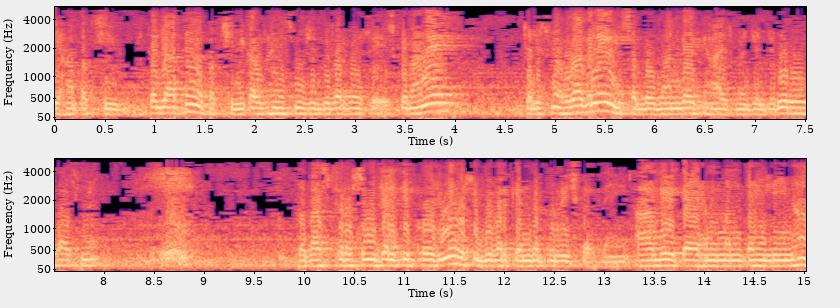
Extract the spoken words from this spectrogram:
यहाँ पक्षी निकल जाते हैं पक्षी निकल रहे हैं इसमें से विवर में से इसके माने। जल इसमें होगा कि नहीं? सब लोग मान गए कि हाँ इसमें जल ज़रूर होगा इसमें। तो बस फिर उसमें जल की खोज में उसी विवर के अंदर प्रवेश करते हैं। आगे कहे हनुमान कहीं लीना।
